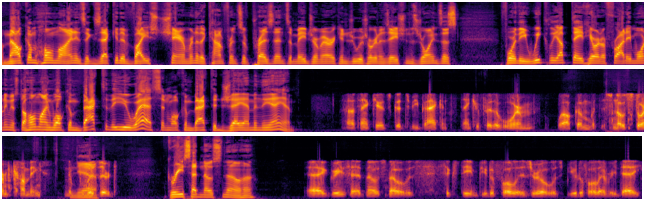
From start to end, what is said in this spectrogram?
Malcolm Hoenlein is executive vice chairman of the Conference of Presidents of Major American Jewish Organizations. Joins us for the weekly update here on a Friday morning. Mr. Hoenlein, welcome back to the U.S. and welcome back to JM in the AM. Uh, thank you. It's good to be back, and thank you for the warm welcome with the snowstorm coming, the yeah. blizzard. Greece had no snow, huh? Uh, Greece had no snow. It was 60 and beautiful. Israel was beautiful every day.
